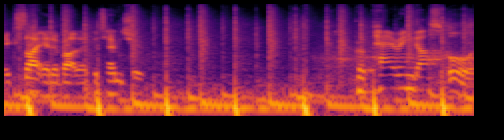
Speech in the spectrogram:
Excited about their potential. Preparing us all.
